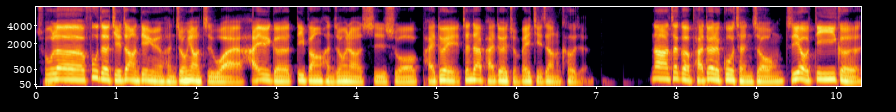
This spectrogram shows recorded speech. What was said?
除了负责结账的店员很重要之外，还有一个地方很重要的是说，排队正在排队准备结账的客人。那这个排队的过程中，只有第一个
